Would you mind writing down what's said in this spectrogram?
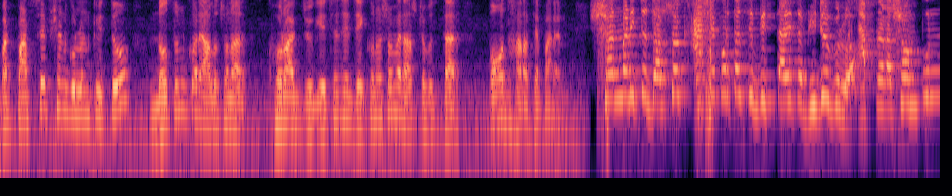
বাট পারসেপশনগুলো কিন্তু নতুন করে আলোচনার খোরাক জুগিয়েছে যে যে কোনো সময় রাষ্ট্রপতি তার পদ হারাতে পারেন। সম্মানিত দর্শক, আশা করতেছি বিস্তারিত ভিডিওগুলো আপনারা সম্পূর্ণ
